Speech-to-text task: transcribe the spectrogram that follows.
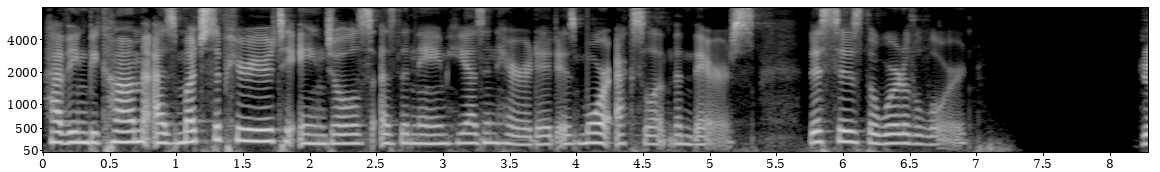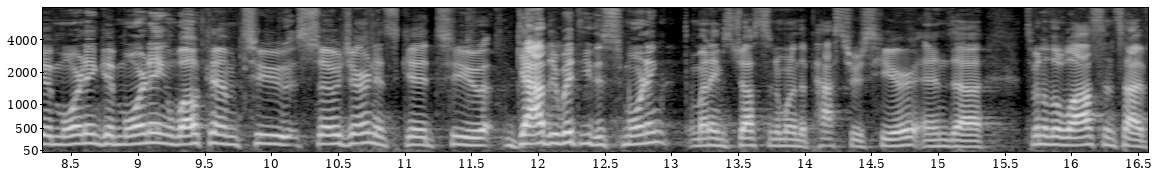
having become as much superior to angels as the name he has inherited is more excellent than theirs. This is the word of the Lord. Good morning. Good morning. Welcome to Sojourn. It's good to gather with you this morning. My name is Justin. I'm one of the pastors here, and uh, it's been a little while since I've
